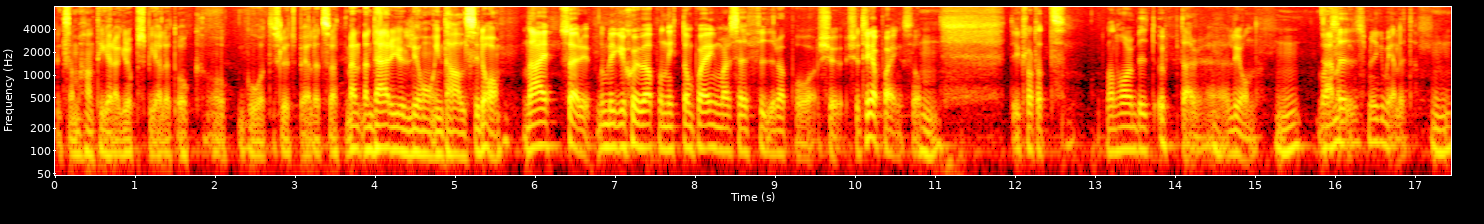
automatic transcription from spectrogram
liksom hantera gruppspelet och, och gå till slutspelet. Så att, men, men där är ju Lyon inte alls idag. Nej, så är det ju. De ligger sjua på 19 poäng, Marseille fyra på 20, 23 poäng. Så mm. Det är klart att man har en bit upp där, eh, mm. Lyon. Mm. Marseille men... smyger med lite. Mm.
